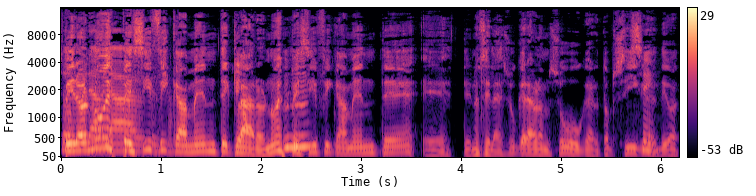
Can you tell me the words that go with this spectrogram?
Pero no específicamente, claro, no específicamente, este, no sé, la de Zucker, Abraham Zucker, Top Secret, Sí. digo,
